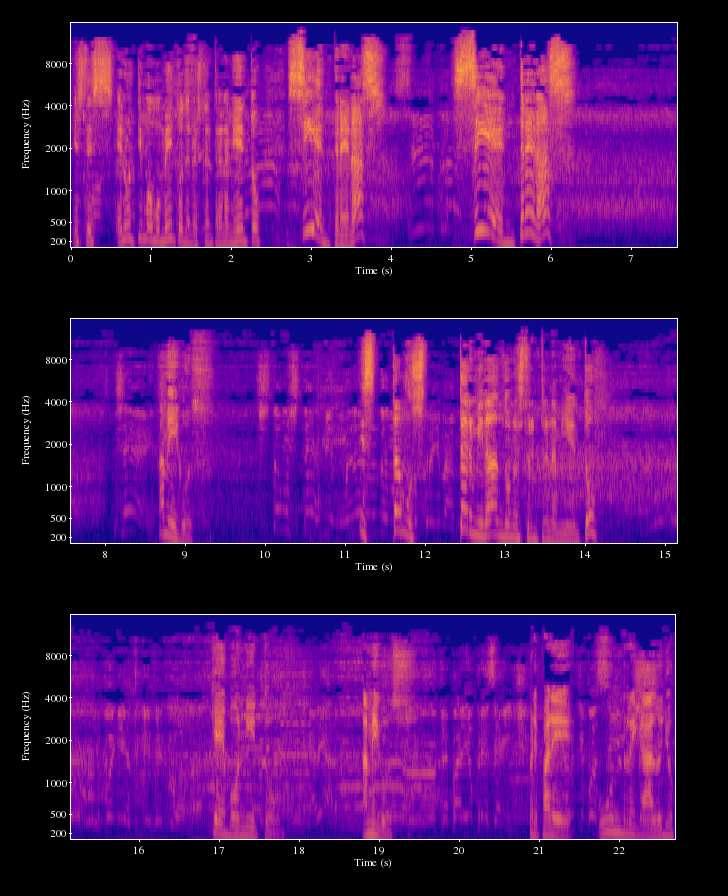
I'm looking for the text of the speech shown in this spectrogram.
Este es el último momento de nuestro entrenamiento. Si entrenas, si entrenas, Amigos, estamos terminando nuestro entrenamiento. Qué bonito. Amigos, preparé un regalo. Yo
